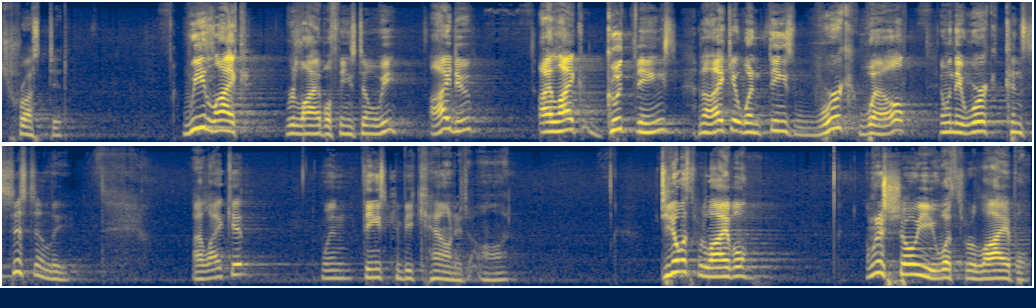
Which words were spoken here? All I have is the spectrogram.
trusted. We like reliable things, don't we? I do. I like good things, and I like it when things work well and when they work consistently. I like it when things can be counted on. Do you know what's reliable? I'm going to show you what's reliable.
